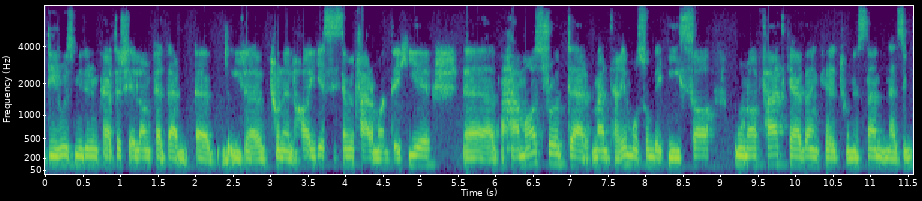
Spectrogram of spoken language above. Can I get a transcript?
دیروز می‌دونیم که ارتش اعلام کرد در تونل های سیستم فرماندهی حماس رو در منطقه موسوم به ایسا اونا فتح کردن که تونستن نزدیک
